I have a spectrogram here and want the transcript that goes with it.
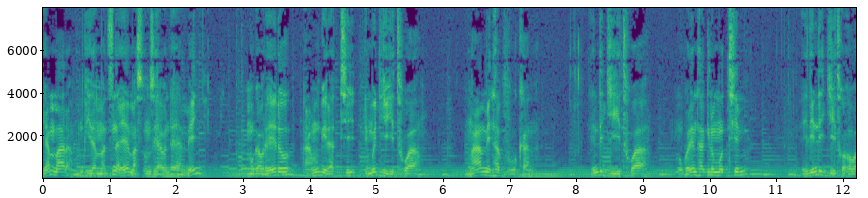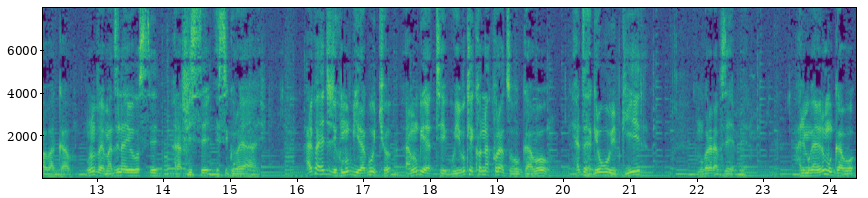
yamara mbwira amazina y'ayo masunzu yawe ndayamenye umugabo rero aramubwira ati rimwe ryitwa mwami ntavukana. Irindi ryitwa umugore ntagira umutima. Irindi ryitwa hoba abagabo. Mwumva ayo mazina yose arafise insiguro yayo. Ariko ahejeje kumubwira gutyo aramubwira ati wibuke ko nakuraza ubugabo ntihaze hagire uwo ubibwira. Umugore arabyemera hanyuma rero umugabo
